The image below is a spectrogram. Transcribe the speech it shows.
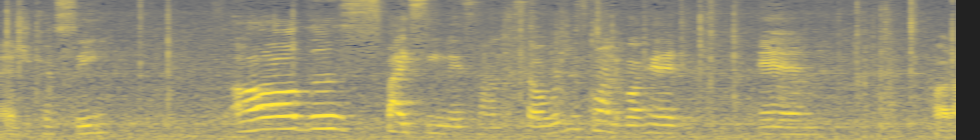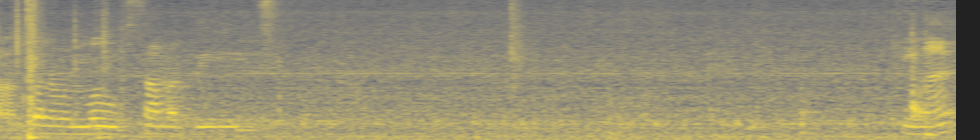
As you can see. All the spiciness on it. So we're just going to go ahead and hold on. I'm going to remove some of these peanuts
